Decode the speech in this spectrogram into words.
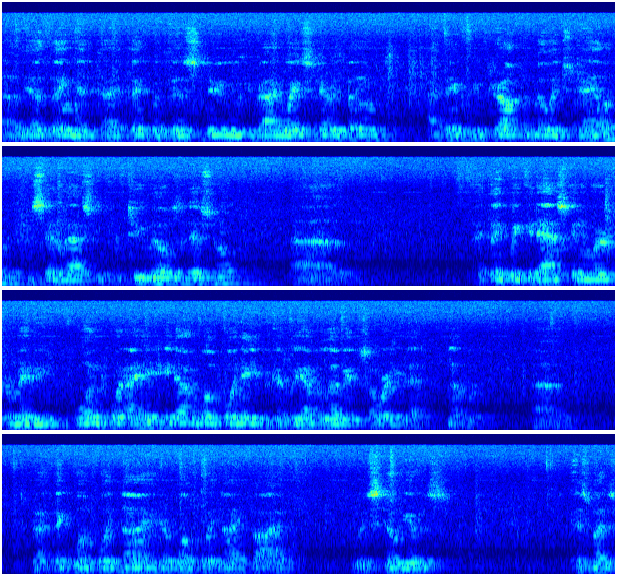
Uh, the other thing that I think with this new evaluation everything, I think we've dropped the millage down instead of asking for two mills additional. Uh, I think we could ask anywhere from maybe one point, I hate to get down to one point eight because we have a levy that's already that number. Uh, But I think one point nine or one point nine five would still give us as much as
